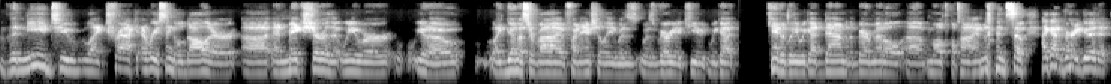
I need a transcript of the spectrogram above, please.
the need to like track every single dollar uh, and make sure that we were you know like gonna survive financially was was very acute. We got candidly we got down to the bare metal uh, multiple times. And so i got very good at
